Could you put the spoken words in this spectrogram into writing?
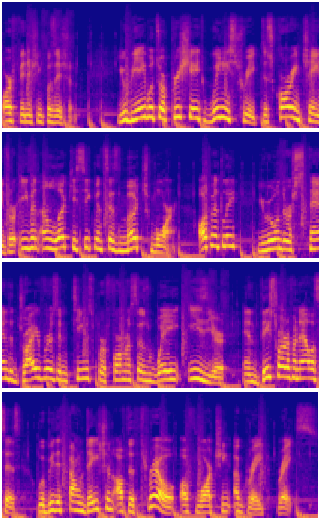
or finishing position. You'll be able to appreciate winning streak, the scoring chains, or even unlucky sequences much more. Ultimately, you will understand drivers and teams' performances way easier, and this sort of analysis will be the foundation of the thrill of watching a great race.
